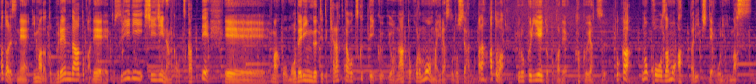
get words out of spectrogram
あとはですね、今だとブレンダーとかで、えっと、3DCG なんかを使って、えー、まあ、こう、モデリングって言ってキャラクターを作っていくようなところも、まあ、イラストとしてあるのかな。あとは、プロクリエイトとかで書くやつとかの講座もあったりしております。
